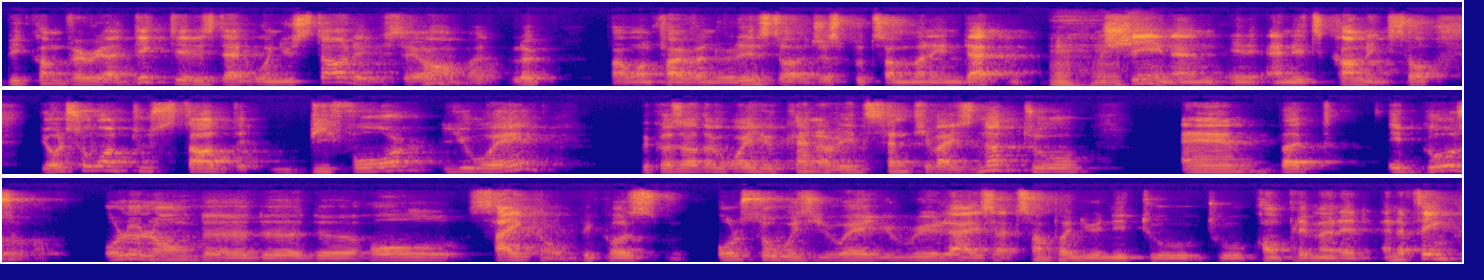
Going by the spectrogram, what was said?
become very addictive is that when you start it, you say, oh, but look, if I want 500 install, just put some money in that mm-hmm. machine and, and it's coming. So you also want to start before UA because otherwise you kind of incentivize not to. And but it goes all along the, the, the whole cycle because also with UA you realize at some point you need to to complement it. And I think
